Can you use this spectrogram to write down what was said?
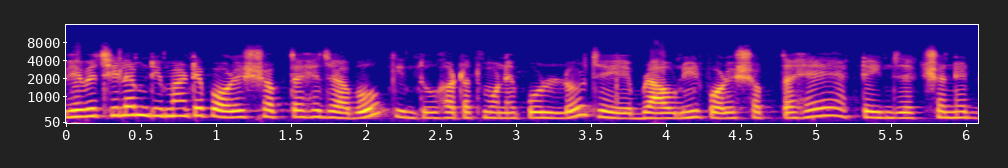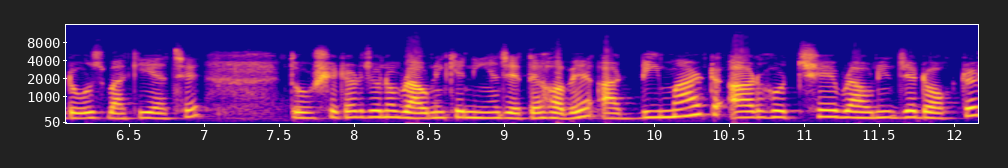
ভেবেছিলাম ডিমার্টে পরের সপ্তাহে যাব, কিন্তু হঠাৎ মনে পড়ল যে ব্রাউনির পরের সপ্তাহে একটা ইঞ্জেকশনের ডোজ বাকি আছে। তো সেটার জন্য ব্রাউনিকে নিয়ে যেতে হবে। আর ডিমার্ট আর হচ্ছে ব্রাউনির যে ডক্টর,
